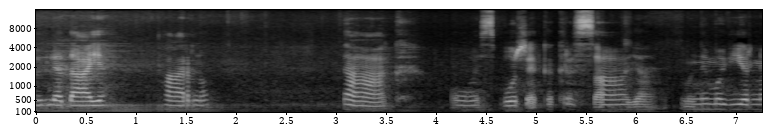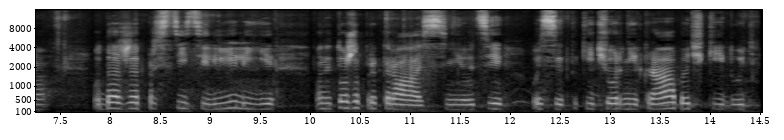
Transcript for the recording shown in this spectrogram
Виглядає гарно. Так, ось, Боже, яка краса, я, неймовірно. От даже прості ці лілії, вони теж прекрасні. Оці ось такі чорні крапочки йдуть.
